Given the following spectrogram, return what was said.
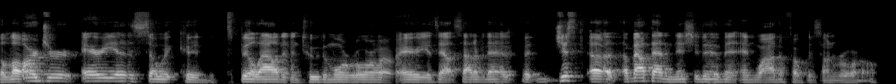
the larger areas so it could spill out into the more rural areas outside of that. But just uh, about that initiative and, and why the focus on rural.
